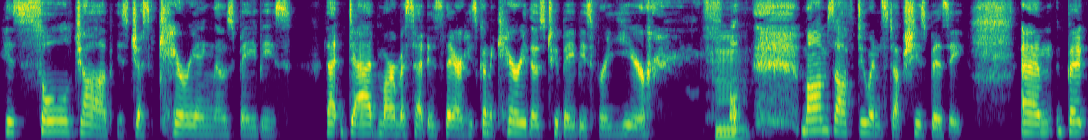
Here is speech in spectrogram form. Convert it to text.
his sole job is just carrying those babies. That dad marmoset is there. He's going to carry those two babies for a year. mm. Mom's off doing stuff. She's busy. Um, but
